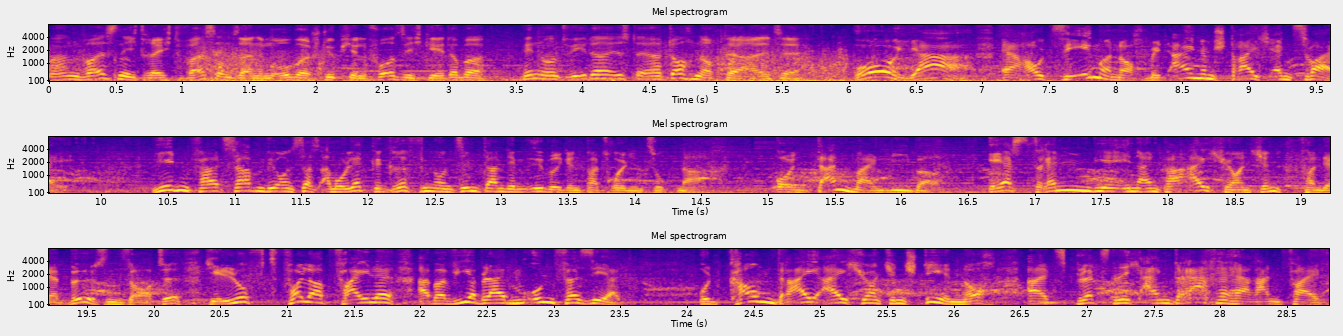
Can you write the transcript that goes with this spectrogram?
man weiß nicht recht, was in seinem Oberstübchen vor sich geht, aber hin und wieder ist er doch noch der Alte. Oh ja, er haut sie immer noch mit einem Streich entzwei. Jedenfalls haben wir uns das Amulett gegriffen und sind dann dem übrigen Patrouillenzug nach. Und dann, mein Lieber, erst rennen wir in ein paar Eichhörnchen von der bösen Sorte, die Luft voller Pfeile, aber wir bleiben unversehrt. Und kaum drei Eichhörnchen stehen noch, als plötzlich ein Drache heranpfeift,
